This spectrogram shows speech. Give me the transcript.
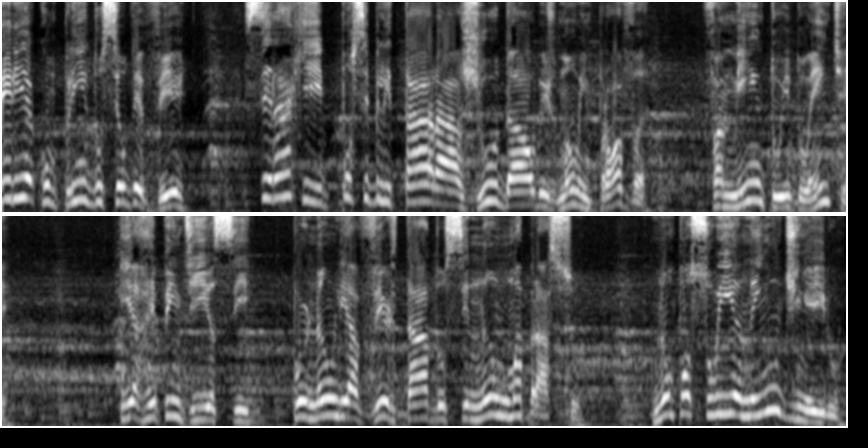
teria cumprido seu dever. Será que possibilitar a ajuda ao irmão em prova, faminto e doente? E arrependia-se por não lhe haver dado senão um abraço. Não possuía nenhum dinheiro.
